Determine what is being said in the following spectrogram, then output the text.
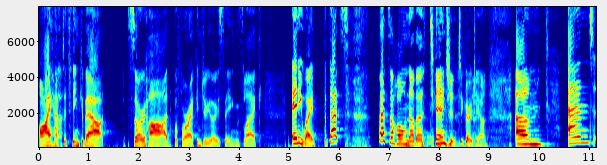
I have to think about so hard before I can do those things. Like, anyway, but that's that's a whole nother tangent to go down. Um, and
